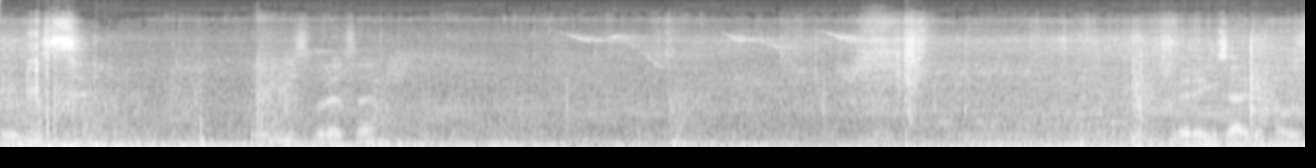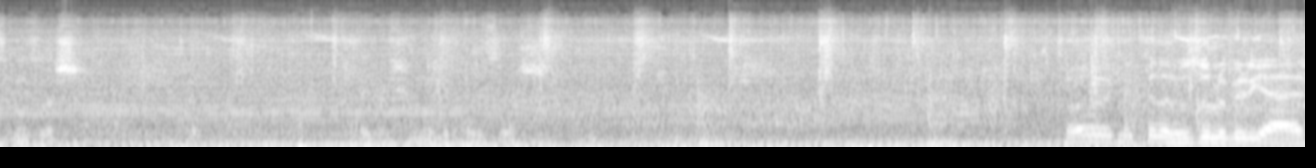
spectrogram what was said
Evimiz. Evimiz burası. Böyle güzel bir havuzumuz var. Paylaşımlı bir havuz var. Oh, ne kadar huzurlu bir yer.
